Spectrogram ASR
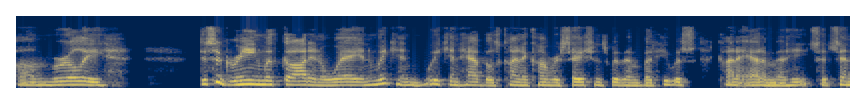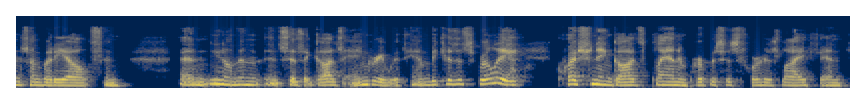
um, really disagreeing with God in a way, and we can we can have those kind of conversations with him. But he was kind of adamant. He said, "Send somebody else," and and you know then it says that God's angry with him because it's really questioning God's plan and purposes for his life, and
